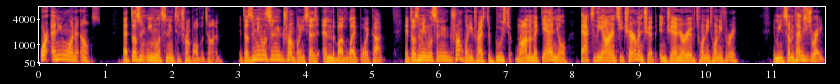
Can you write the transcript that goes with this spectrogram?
or anyone else, that doesn't mean listening to Trump all the time. It doesn't mean listening to Trump when he says end the Bud Light boycott. It doesn't mean listening to Trump when he tries to boost Ronna McDaniel back to the RNC chairmanship in January of 2023. It means sometimes he's right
